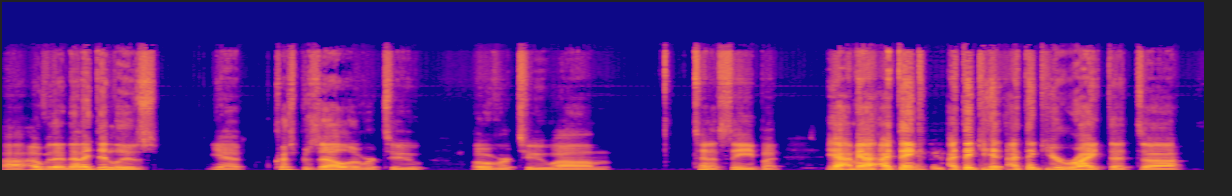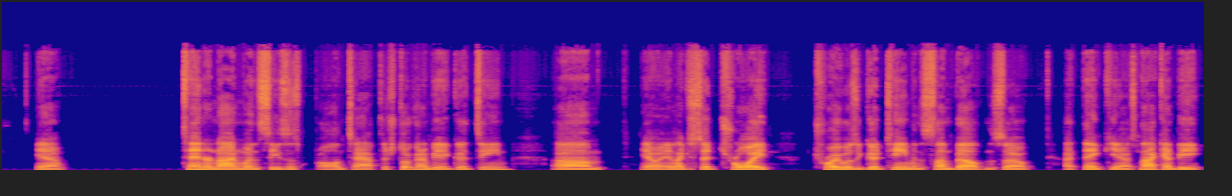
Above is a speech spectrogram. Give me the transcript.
uh, over there. Now they did lose, yeah, Chris Brazzell over to over to um, Tennessee, but yeah, I mean, I, I think I think you hit. I think you're right that uh, you know 10 or 9 win seasons on tap. They're still going to be a good team. Um, you know, and like you said, Troy, Troy was a good team in the Sun Belt. And so I think, you know, it's not going to be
